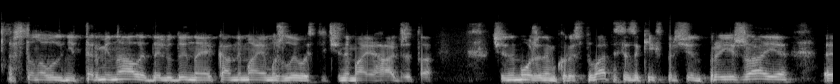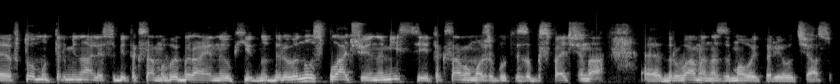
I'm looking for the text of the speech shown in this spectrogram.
Встановлені термінали, де людина, яка не має можливості чи не має гаджета, чи не може ним користуватися з якихось причин, приїжджає е, в тому терміналі. Собі так само вибирає необхідну деревину, сплачує на місці, і так само може бути забезпечена е, дровами на зимовий період часу.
